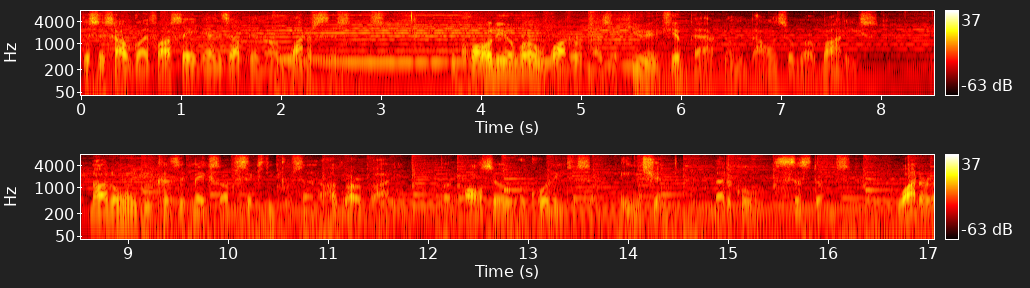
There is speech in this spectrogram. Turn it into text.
this is how glyphosate ends up in our water systems. The quality of our water has a huge impact on the balance of our bodies not only because it makes up 60% of our body, but also, according to some ancient medical systems, water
